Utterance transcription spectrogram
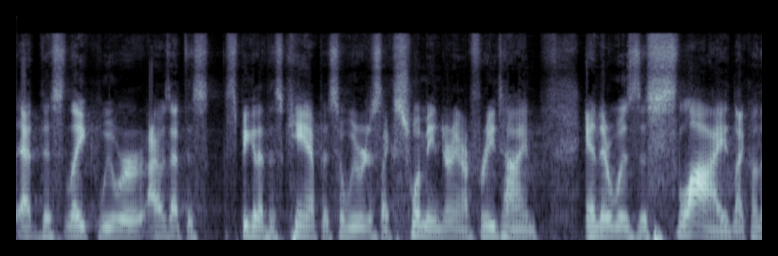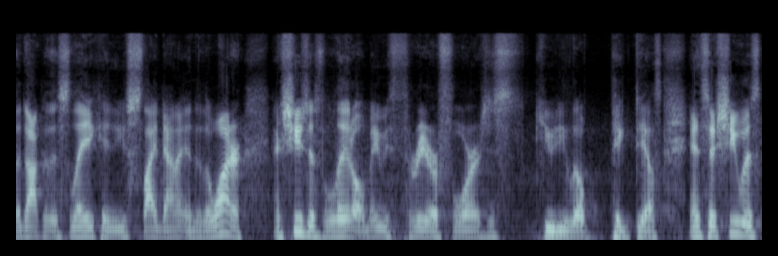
at this lake, we were, I was at this, speaking at this camp, and so we were just like swimming during our free time. And there was this slide, like on the dock of this lake, and you slide down into the water. And she's just little, maybe three or four, just cutie little pigtails. And so she was,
